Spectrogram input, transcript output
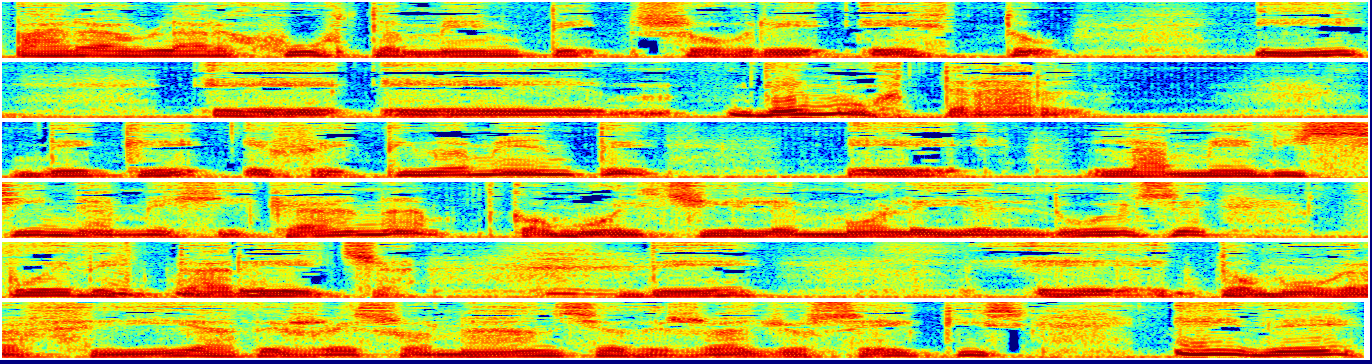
Para hablar justamente sobre esto y eh, eh, demostrar de que efectivamente eh, la medicina mexicana, como el chile, mole y el dulce, puede estar hecha de eh, tomografías, de resonancia, de rayos X y de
